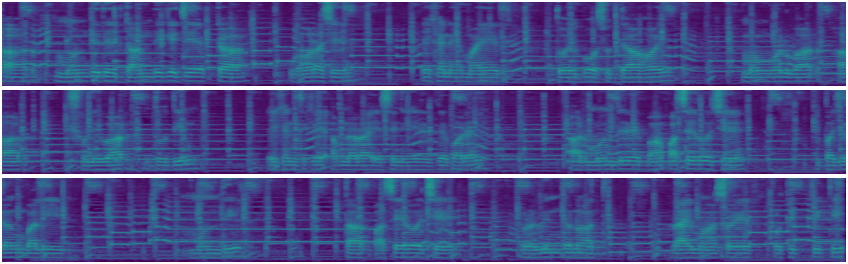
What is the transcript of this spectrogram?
আর মন্দিরের ডান দিকে যে একটা ঘর আছে, এখানে মায়ের দৈব ওষুধ দেওয়া হয়। মঙ্গলবার আর শনিবার দুদিন এখান থেকে আপনারা এসে নিয়ে যেতে পারেন। আর মন্দিরের বাঁ পাশে রয়েছে বজরংবালির মন্দির। তার পাশে রয়েছে রবীন্দ্রনাথ রায় মহাশয়ের প্রতিকৃতি।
